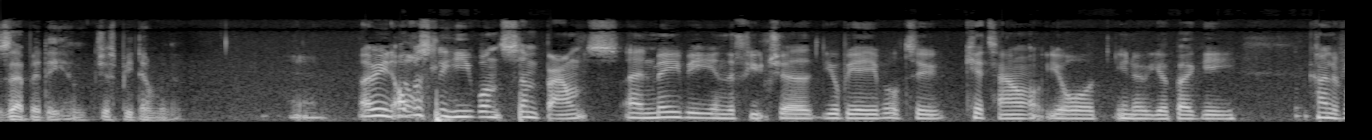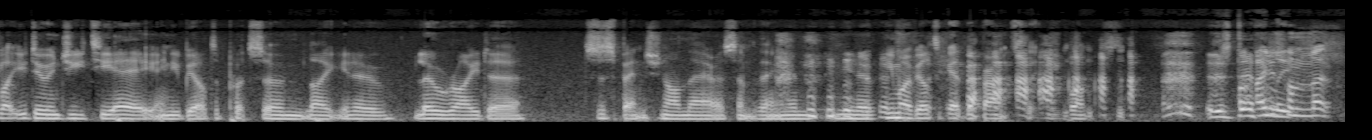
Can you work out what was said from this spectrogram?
Zebedee and just be done with it. Yeah. I mean, obviously he wants some bounce, and maybe in the future you'll be able to kit out your, you know, your buggy, kind of like you do in GTA, and you'll be able to put some like, you know, low rider suspension on there or something, and you know, you might be able to get the bounce that you want. It is definitely let.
